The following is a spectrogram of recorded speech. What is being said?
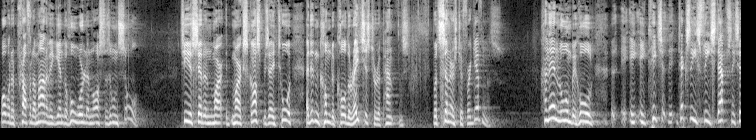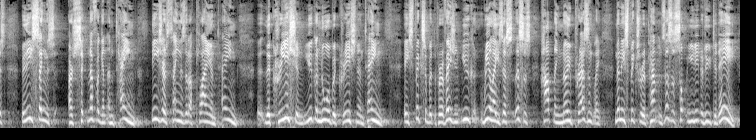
What would it profit a man if he gained the whole world and lost his own soul? Jesus said in Mark, Mark's Gospel, I, told, I didn't come to call the righteous to repentance, but sinners to forgiveness. And then, lo and behold, he, he, teaches, he takes these three steps and he says, These things are significant in time. These are things that apply in time. Uh, the creation, you can know about creation in time. He speaks about the provision. You can realize this, this is happening now, presently. And then he speaks of repentance. This is something you need to do today.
